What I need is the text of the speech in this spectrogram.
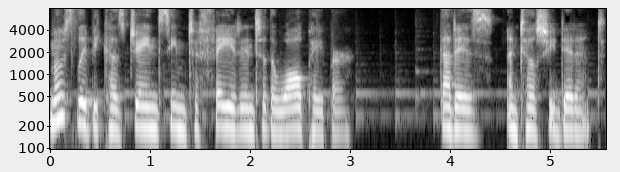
mostly because Jane seemed to fade into the wallpaper. That is, until she didn't.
